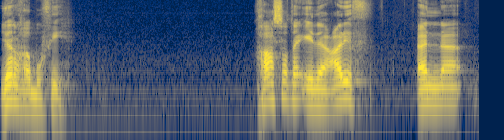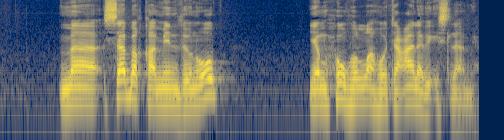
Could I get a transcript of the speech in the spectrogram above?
يرغب فيه. خاصة إذا عرف أن ما سبق من ذنوب يمحوه الله تعالى بإسلامه.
